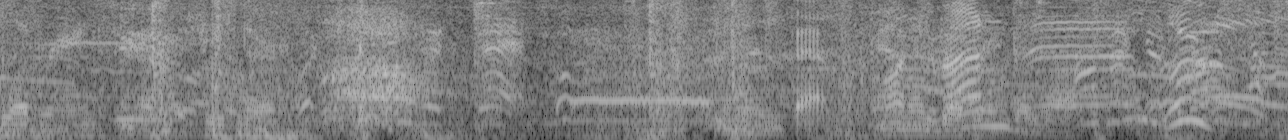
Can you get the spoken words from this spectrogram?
blood rain, at my feet there. And and then blood rain goes off.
